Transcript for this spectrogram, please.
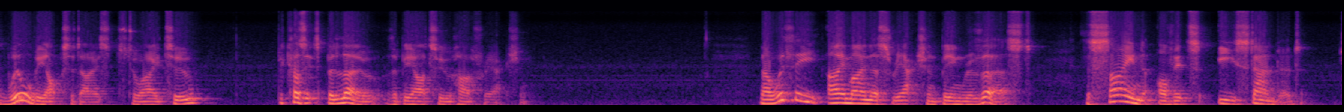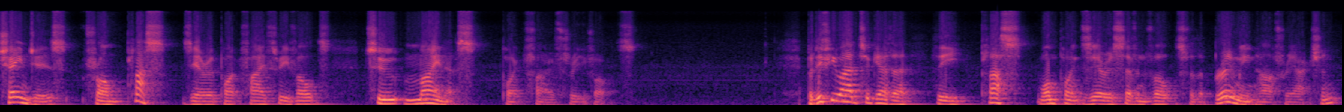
will be oxidized to I2 because it's below the Br2 half reaction. Now with the I- reaction being reversed, the sign of its E standard changes from plus 0.53 volts to minus 0.53 volts. But if you add together the plus 1.07 volts for the bromine half reaction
